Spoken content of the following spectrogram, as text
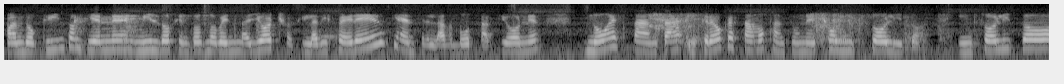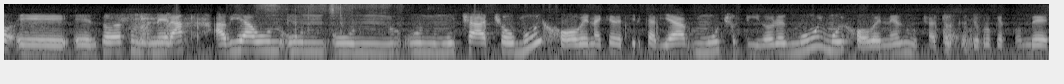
cuando Clinton tiene 1.298. Si la diferencia entre las votaciones no es tanta y creo que estamos ante un hecho insólito. Insólito eh, en toda su manera. Había un, un, un, muchacho muy joven, hay que decir que había muchos seguidores muy, muy jóvenes, muchachos que yo creo que son de,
